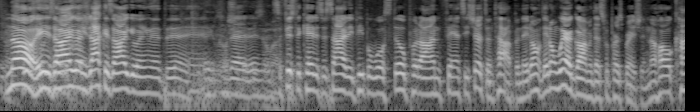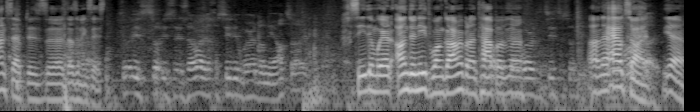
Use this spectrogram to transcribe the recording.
mitzvah. No, he's arguing. Jacques is arguing that, uh, Choshev that is in sophisticated society, people will still put on fancy shirts on top, and they don't. They don't wear a garment that's for perspiration. The whole concept is uh, doesn't exist. So is, so is, is that why the Hasidim wear it on the outside? See them wear it underneath one garment, but on top No, of the the on the, on the outside. Yeah.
